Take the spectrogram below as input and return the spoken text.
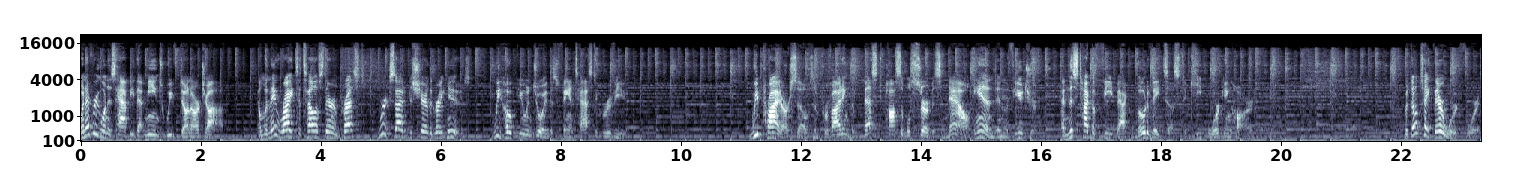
When everyone is happy, that means we've done our job. And when they write to tell us they're impressed, we're excited to share the great news. We hope you enjoy this fantastic review. We pride ourselves in providing the best possible service now and in the future, and this type of feedback motivates us to keep working hard. But don't take their word for it.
